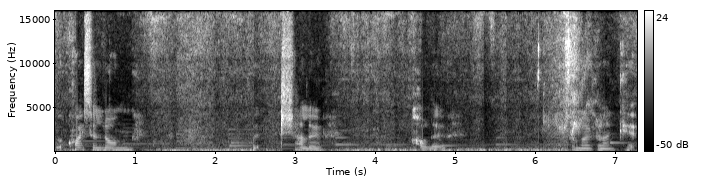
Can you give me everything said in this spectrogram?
Got quite a long but shallow hollow for my blanket.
